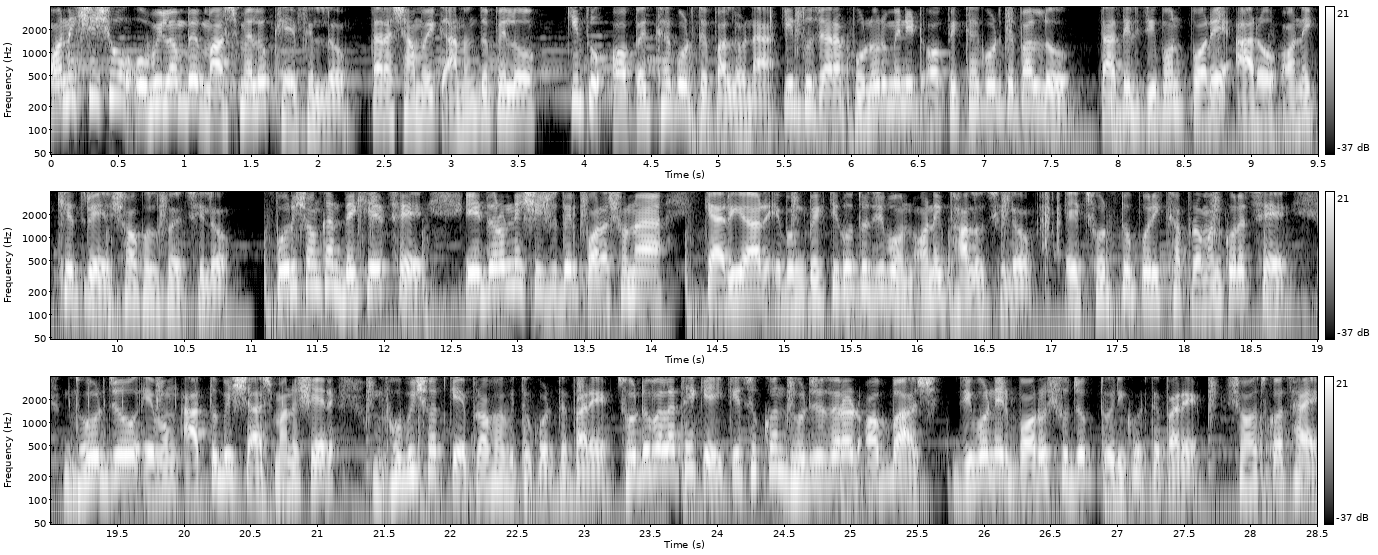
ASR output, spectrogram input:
অনেক শিশু অবিলম্বে মার্শমেলো খেয়ে ফেলল। তারা সাময়িক আনন্দ পেল, কিন্তু অপেক্ষা করতে পারল না। কিন্তু যারা পনেরো মিনিট অপেক্ষা করতে পারল, তাদের জীবন পরে আরও অনেক ক্ষেত্রে সফল হয়েছিল। পরিসংখ্যান দেখিয়েছে এই ধরনের শিশুদের পড়াশোনা, ক্যারিয়ার এবং ব্যক্তিগত জীবন অনেক ভালো ছিল। এই ছোট্ট পরীক্ষা প্রমাণ করেছে ধৈর্য এবং আত্মবিশ্বাস মানুষের ভবিষ্যৎকে প্রভাবিত করতে পারে। ছোটবেলা থেকেই কিছুক্ষণ ধৈর্য ধরার অভ্যাস জীবনের বড় সুযোগ তৈরি করতে পারে। সহজ কথায়,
